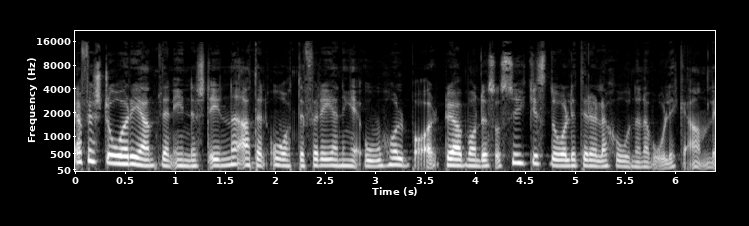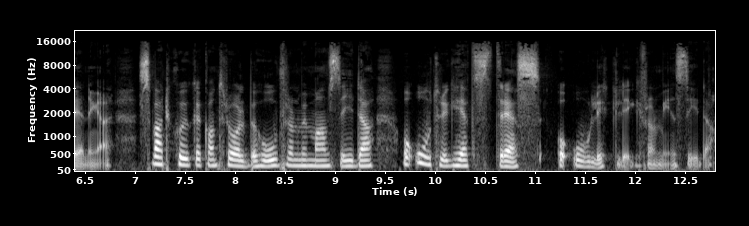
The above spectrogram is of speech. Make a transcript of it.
Jag förstår egentligen innerst inne att en återförening är ohållbar då jag mådde så psykiskt dåligt i relationen av olika anledningar. Svartsjuka kontrollbehov från min mans sida och otrygghet, stress och olycklig från min sida.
